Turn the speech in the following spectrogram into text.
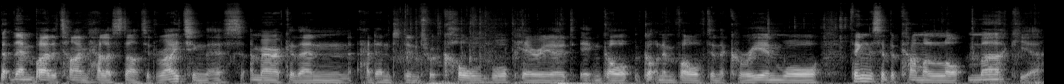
But then by the time Heller started writing this, America then had entered into a Cold War period. It got gotten involved in the Korean War. Things had become a lot murkier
